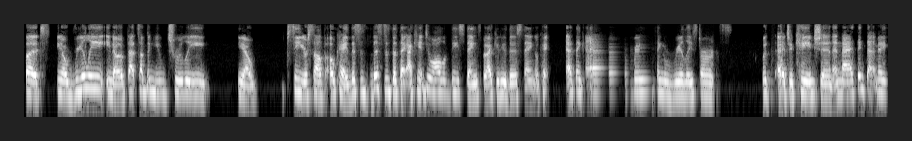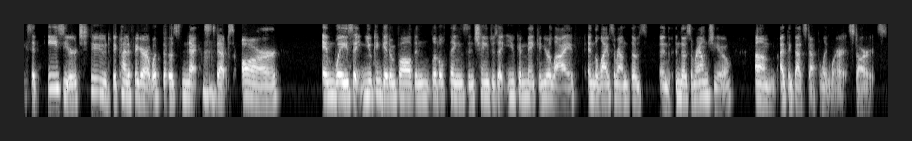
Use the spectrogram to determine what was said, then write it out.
But you know, really, you know, if that's something you truly, you know, see yourself, okay, this is this is the thing. I can't do all of these things, but I can do this thing. Okay, I think everything really starts with education, and I think that makes it easier too to kind of figure out what those next mm-hmm. steps are in ways that you can get involved in little things and changes that you can make in your life and the lives around those and, and those around you um, i think that's definitely where it starts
